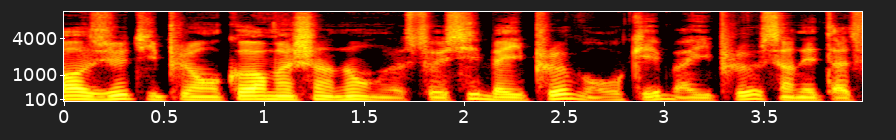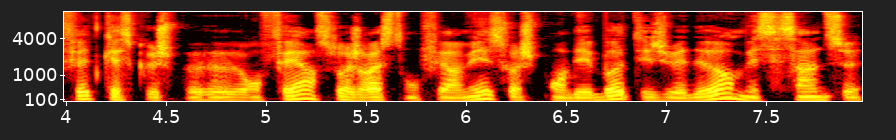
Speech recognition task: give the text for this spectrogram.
oh zut, il pleut encore, machin. Non, stoïcisme, bah il pleut, bon ok, bah il pleut, c'est un état de fait. Qu'est-ce que je peux en faire? Soit je reste enfermé, soit je prends des bottes et je vais dehors. Mais ça sert à rien de,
